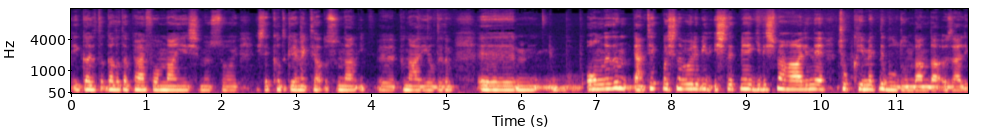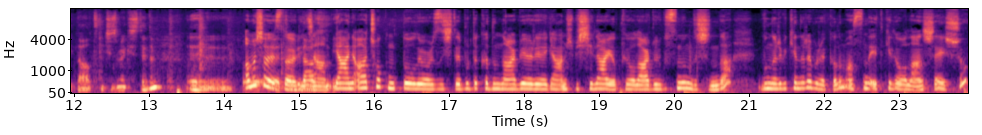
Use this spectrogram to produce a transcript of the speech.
e, Galata, Galata Perform'dan Yeşim Özsoy, işte Kadıköy Emek Tiyatrosu'ndan e, Pınar Yıldırım. E, onların yani tek başına böyle bir işletmeye girişme halini çok kıymetli bulduğumdan da özellikle altını çizmek istedim. Ama şöyle evet, söyleyeceğim. Daha... Yani aa çok mutlu oluyoruz işte burada kadınlar bir araya gelmiş bir şeyler yapıyorlar duygusunun dışında bunları bir kenara bırakalım. Aslında etkili olan şey şu.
